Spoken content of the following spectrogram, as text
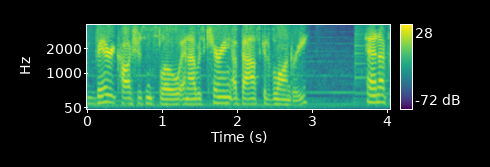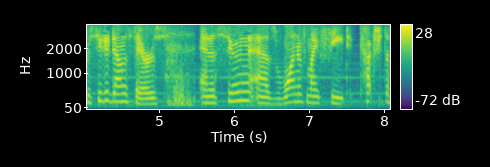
very cautious and slow, and I was carrying a basket of laundry. And I proceeded down the stairs, and as soon as one of my feet touched the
